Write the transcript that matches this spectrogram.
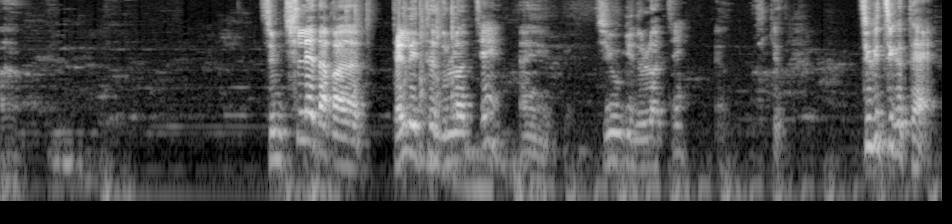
아. 지금 칠레다가 델리트 눌렀지? 아이고, 지우기 눌렀지? 지겨- 지긋지긋해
